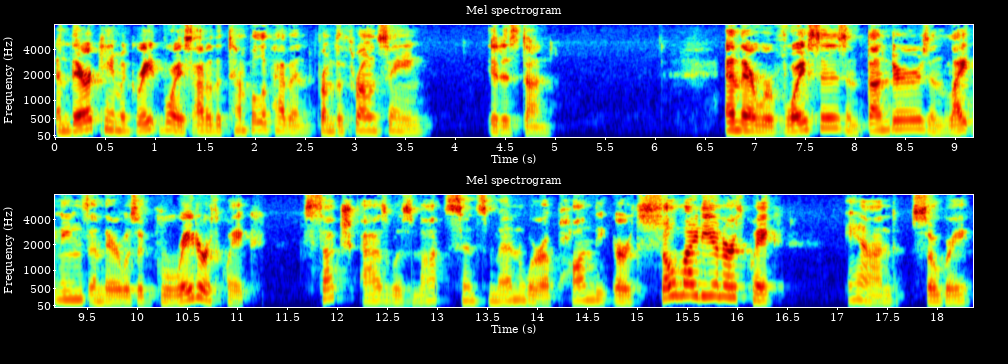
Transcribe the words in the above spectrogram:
And there came a great voice out of the temple of heaven from the throne saying, It is done. And there were voices and thunders and lightnings, and there was a great earthquake, such as was not since men were upon the earth, so mighty an earthquake and so great.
